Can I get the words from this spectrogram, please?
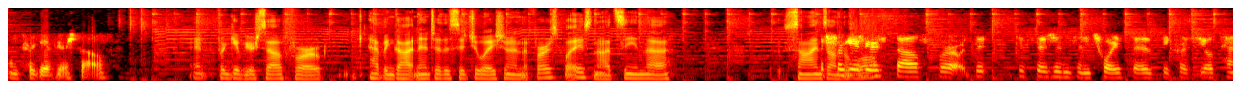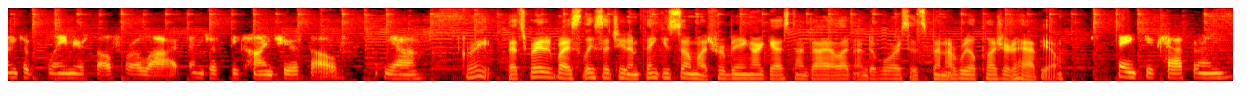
and forgive yourself. And forgive yourself for having gotten into the situation in the first place, not seeing the signs on forgive the wall. Forgive yourself for the decisions and choices because you'll tend to blame yourself for a lot and just be kind to yourself. Yeah. Great. That's great advice. Lisa Cheatham, thank you so much for being our guest on Dialogue on Divorce. It's been a real pleasure to have you. Thank you, Catherine.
